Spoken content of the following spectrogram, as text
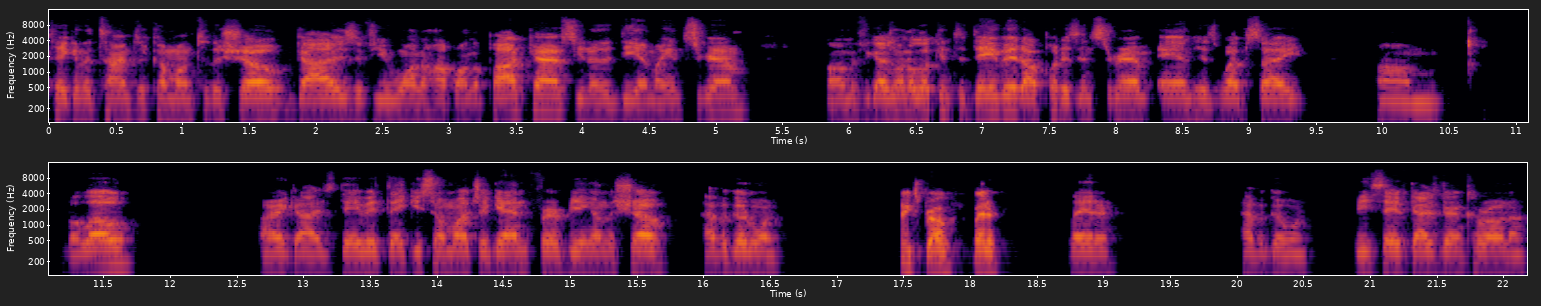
taking the time to come onto the show, guys. If you want to hop on the podcast, you know, the DM my Instagram. Um, if you guys want to look into David, I'll put his Instagram and his website um, below. All right, guys. David, thank you so much again for being on the show. Have a good one. Thanks, bro. Later. Later. Have a good one. Be safe, guys, during Corona.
